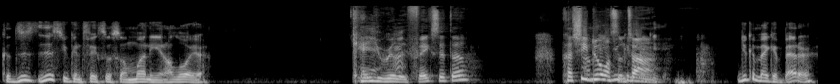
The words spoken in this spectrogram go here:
because this this you can fix with some money and a lawyer. Can you really fix it though? Cause she I doing you some can time. it- you can make it better.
